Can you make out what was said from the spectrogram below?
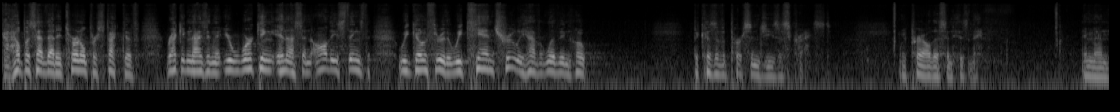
God, help us have that eternal perspective, recognizing that you're working in us and all these things that we go through, that we can truly have a living hope because of the person Jesus Christ. We pray all this in his name. Amen.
